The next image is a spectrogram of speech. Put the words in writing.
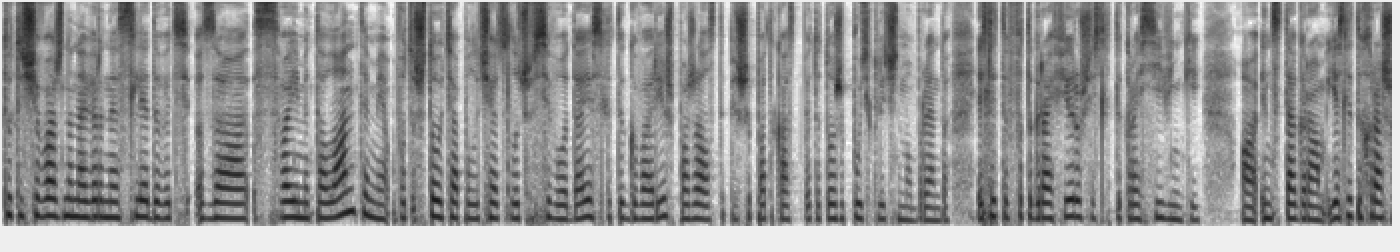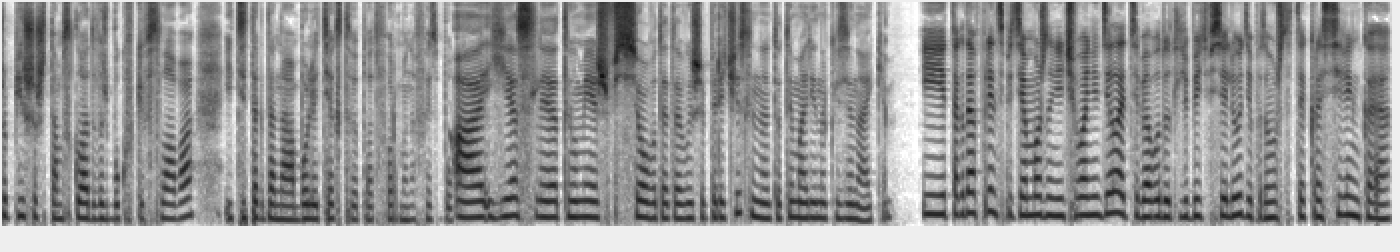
Тут еще важно, наверное, следовать за своими талантами. Вот что у тебя получается лучше всего, да? Если ты говоришь, пожалуйста, пиши подкаст. Это тоже путь к личному бренду. Если ты фотографируешь, если ты красивенький, а, Инстаграм. Если ты хорошо пишешь, там складываешь буковки в слова, идти тогда на более текстовые платформы на Facebook. А если ты умеешь все вот это вышеперечисленное, то ты Марина Казинаки. И тогда, в принципе, тебе можно ничего не делать, тебя будут любить все люди, потому что ты красивенькая,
